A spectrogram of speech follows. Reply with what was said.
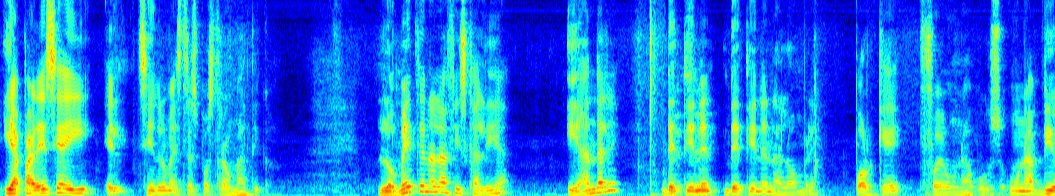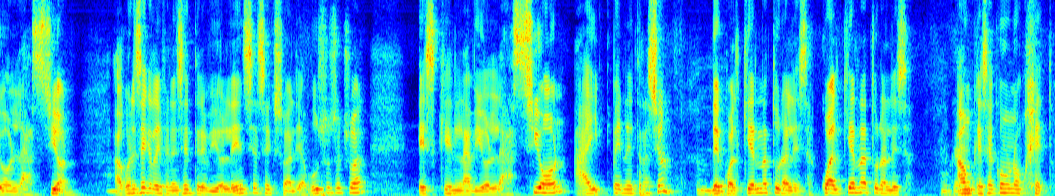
y aparece ahí el síndrome de estrés postraumático. Lo meten a la fiscalía y ándale, detienen, detienen al hombre porque fue un abuso, una violación. Acuérdense que la diferencia entre violencia sexual y abuso sexual es que en la violación hay penetración de cualquier naturaleza, cualquier naturaleza, aunque sea con un objeto.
